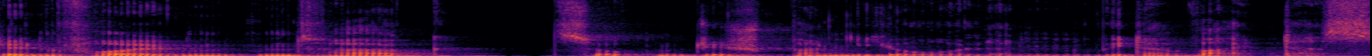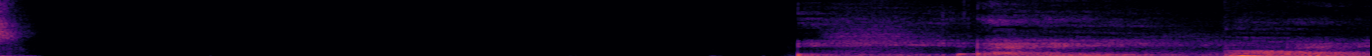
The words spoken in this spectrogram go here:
Den folgenden Tag zogen die Spaniolen wieder weiters. EA Pro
